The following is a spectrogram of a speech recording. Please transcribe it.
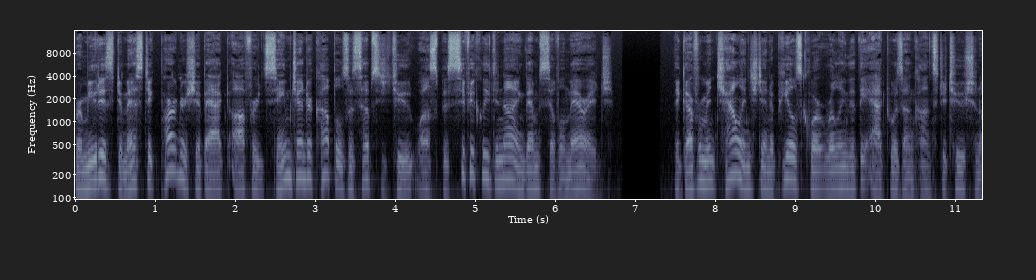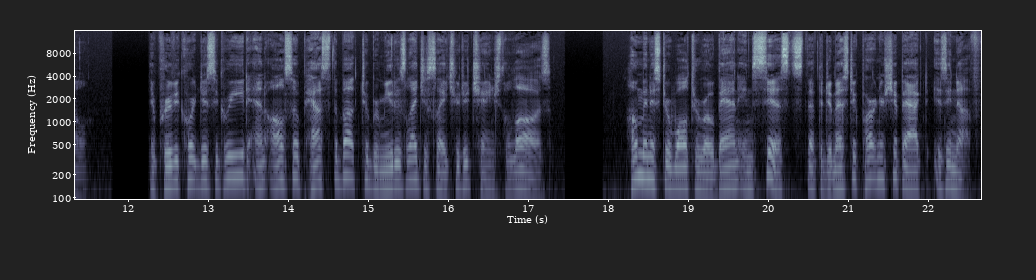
Bermuda's Domestic Partnership Act offered same gender couples a substitute while specifically denying them civil marriage. The government challenged an appeals court ruling that the act was unconstitutional. The Privy Court disagreed and also passed the buck to Bermuda's legislature to change the laws. Home Minister Walter Roban insists that the Domestic Partnership Act is enough.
